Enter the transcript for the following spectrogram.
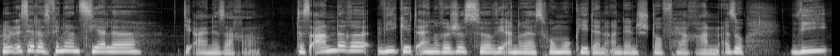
Nun ist ja das Finanzielle die eine Sache. Das andere, wie geht ein Regisseur wie Andreas Homoki denn an den Stoff heran? Also wie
